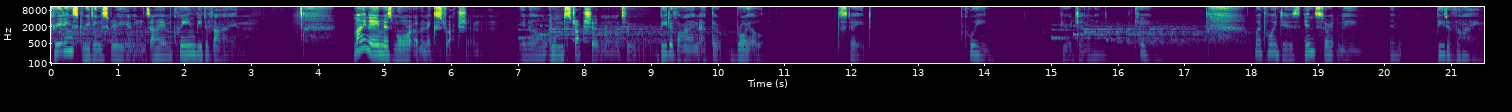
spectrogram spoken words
Greetings, greetings, greetings. I am Queen B Divine. My name is more of an instruction, you know, an instruction to be divine at the royal state. Queen. If you're a gentleman, king. My point is insert name and be divine.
